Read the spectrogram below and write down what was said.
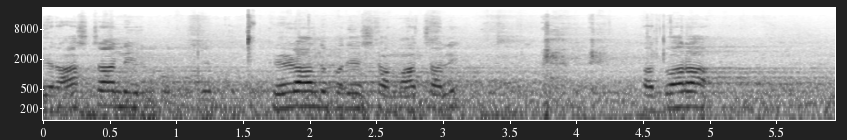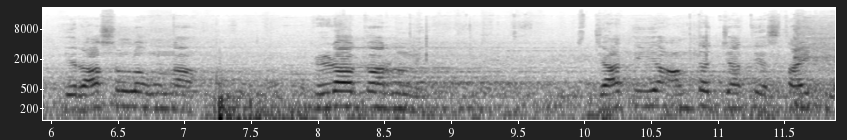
ఈ రాష్ట్రాన్ని క్రీడాంధ్రప్రదేశ్గా మార్చాలి. తద్వారా ఈ రాష్ట్రంలో ఉన్న క్రీడాకారులని జాతీయ అంతర్జాతీయ స్థాయికి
